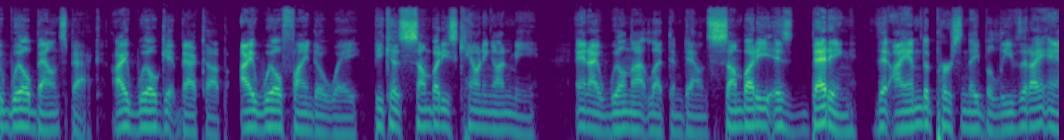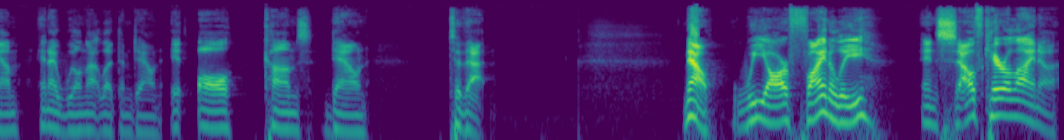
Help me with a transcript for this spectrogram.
will bounce back. I will get back up. I will find a way because somebody's counting on me and I will not let them down. Somebody is betting that I am the person they believe that I am and I will not let them down. It all comes down to that. Now, we are finally in South Carolina,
